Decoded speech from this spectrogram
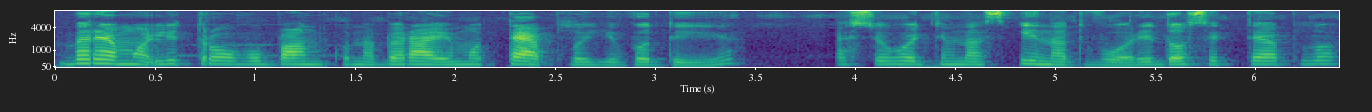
Беремо літрову банку, набираємо теплої води. А сьогодні в нас і на дворі досить тепло.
